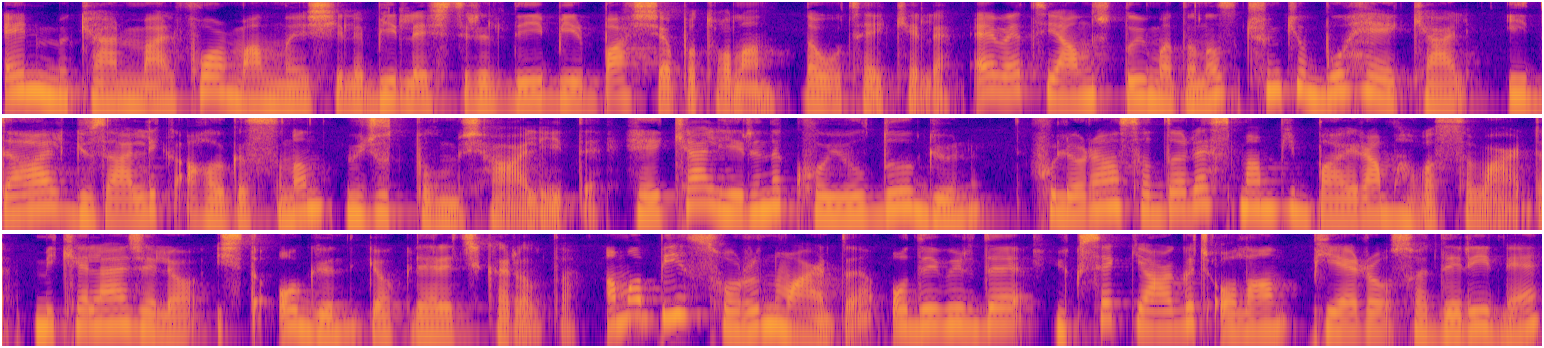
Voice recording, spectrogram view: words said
en mükemmel form anlayışıyla birleştirildiği bir başyapıt olan Davut heykeli. Evet yanlış duymadınız çünkü bu heykel ideal güzellik algısının vücut bulmuş haliydi. Heykel yerine koyulduğu gün Floransa'da resmen bir bayram havası vardı. Michelangelo işte o gün göklere çıkarıldı. Ama bir sorun vardı. O devirde yüksek yargıç olan Piero Soderini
